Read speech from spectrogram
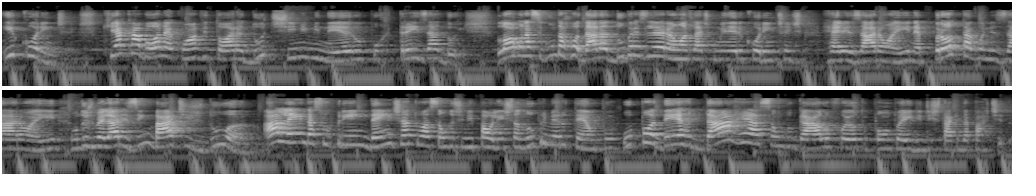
e Corinthians, que acabou, né, com a vitória do time mineiro por 3 a 2. Logo na segunda rodada do Brasileirão, Atlético Mineiro e Corinthians realizaram aí, né, protagonizaram aí um dos melhores embates do ano. Além da surpreendente atuação do time paulista no primeiro tempo, o poder da reação do Galo foi outro ponto aí de destaque da partida.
